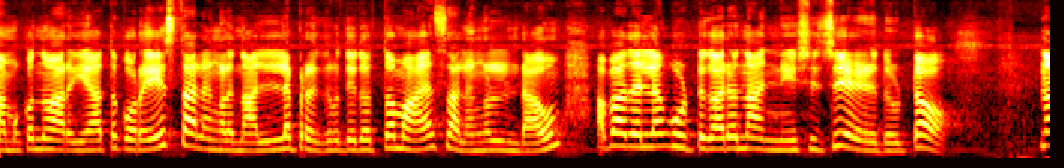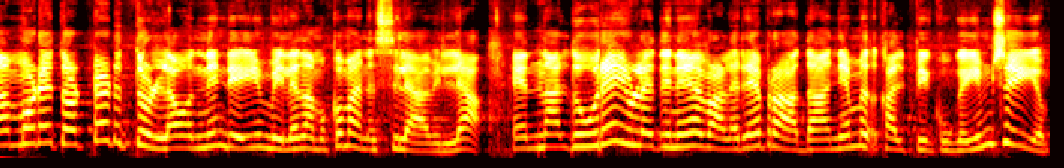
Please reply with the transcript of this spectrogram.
നമുക്കൊന്നും അറിയാത്ത കുറേ സ്ഥലങ്ങൾ നല്ല പ്രകൃതിദത്തമായ സ്ഥലങ്ങളുണ്ടാവും. അപ്പോൾ അതെല്ലാം കൂട്ടുകാരൊന്ന് അന്വേഷിച്ച് എഴുതും കേട്ടോ നമ്മുടെ തൊട്ടടുത്തുള്ള ഒന്നിന്റെയും വില നമുക്ക് മനസ്സിലാവില്ല. എന്നാൽ ദൂരെയുള്ളതിന് വളരെ പ്രാധാന്യം കൽപ്പിക്കുകയും ചെയ്യും.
